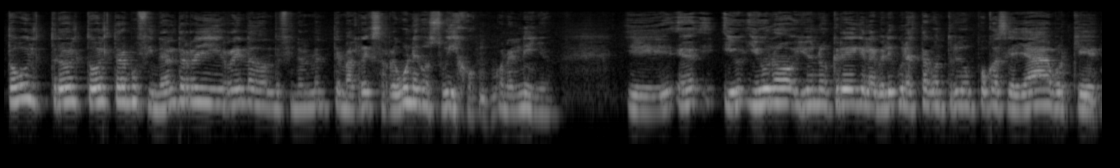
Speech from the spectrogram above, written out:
Todo el, todo el, tramo final de Rey y Reina donde finalmente Malric se reúne con su hijo con el niño eh, y, y, uno, y uno cree que la película está construida un poco hacia allá porque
